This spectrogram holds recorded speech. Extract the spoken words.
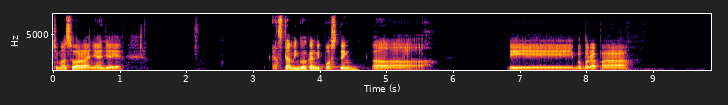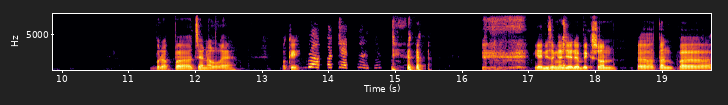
Cuma suaranya aja ya. Setiap minggu akan diposting uh, di beberapa beberapa channel ya. Oke. Okay. Berapa channelnya? ya ini sengaja ada background uh, tanpa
